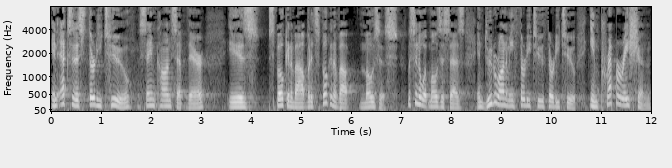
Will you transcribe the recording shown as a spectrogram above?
In Exodus 32, same concept there is spoken about, but it's spoken about Moses. Listen to what Moses says in Deuteronomy 32, 32. In preparation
